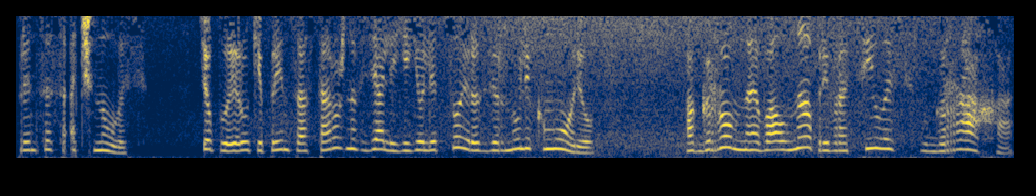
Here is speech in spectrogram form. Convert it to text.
Принцесса очнулась. Теплые руки принца осторожно взяли ее лицо и развернули к морю. Огромная волна превратилась в граха.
